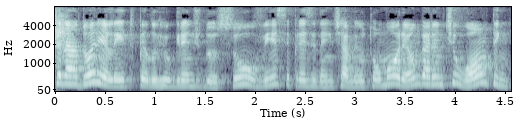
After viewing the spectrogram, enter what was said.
Senador eleito pelo Rio Grande do Sul, vice-presidente Hamilton Mourão garantiu ontem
